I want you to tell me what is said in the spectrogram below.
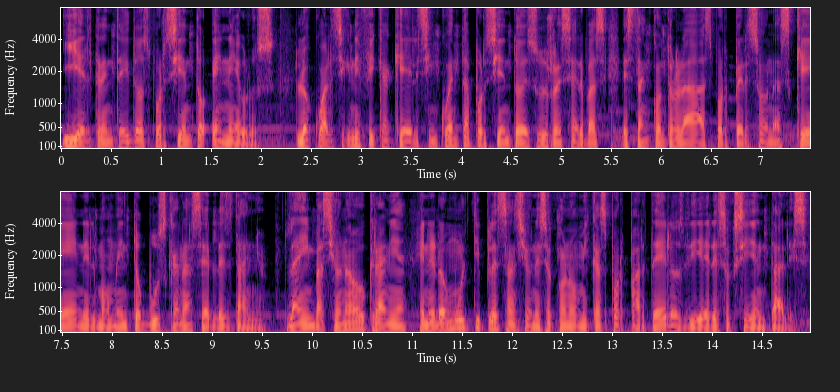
y el 32% en euros, lo cual significa que el 50% de sus reservas están controladas por personas que en el momento buscan hacerles daño. La invasión a Ucrania generó múltiples sanciones económicas por parte de los líderes occidentales.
